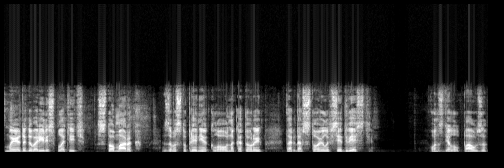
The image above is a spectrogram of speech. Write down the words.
Мы договорились платить сто марок за выступление клоуна, который тогда стоило все двести. Он сделал паузу,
